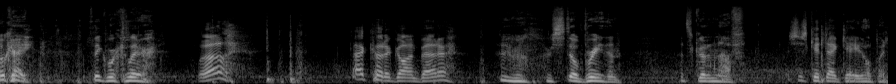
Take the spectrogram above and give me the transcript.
Okay, I think we're clear. Well, that could have gone better. We're still breathing. That's good enough. Let's just get that gate open.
